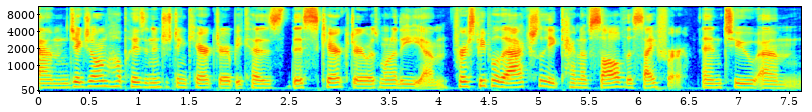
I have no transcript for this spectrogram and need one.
um, Jake Gyllenhaal plays an interesting character because this character was one of the um, first people to actually kind of solve the cipher and to um,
